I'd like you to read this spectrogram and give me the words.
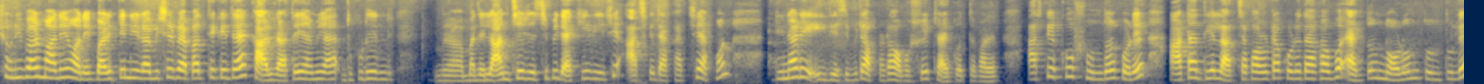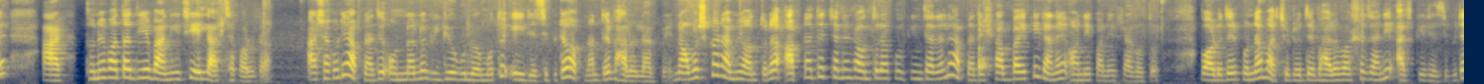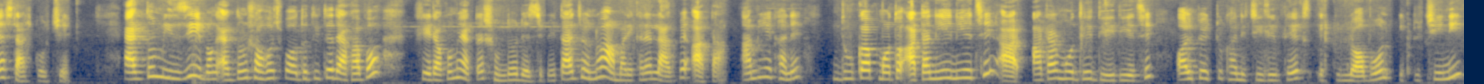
শনিবার মানে অনেক বাড়িতে নিরামিষের ব্যাপার থেকে যায়। কাল রাতেই আমি দুপুরের দুপুরে মানে লাঞ্চের রেসিপি দেখিয়ে দিয়েছি। আজকে দেখাচ্ছি এখন ডিনারে এই রেসিপিটা আপনারা অবশ্যই ট্রাই করতে পারেন। আজকে খুব সুন্দর করে আটা দিয়ে লাচ্চা পরোটা করে দেখাবো। একদম নরম তুলতুলে। আর ধনে পাতা দিয়ে বানিয়েছি এই লাচ্চা পরোটা। আশা করি আপনাদের অন্যান্য ভিডিওগুলোর মতো এই রেসিপিটাও আপনাদের ভালো লাগবে। নমস্কার, আমি অন্তরা। আপনাদের চ্যানেল অন্তরা কুকিং চ্যানেলে আপনাদের সবাইকে জানাই অনেক অনেক স্বাগত। বড়দের প্রণাম আর ছোটোদের ভালোবাসা জানি আজকের রেসিপিটা স্টার্ট করছি। একদম ইজি এবং একদম সহজ পদ্ধতিতে দেখাবো সেরকমই একটা সুন্দর রেসিপি তার জন্য আমার এখানে লাগবে আটা। আমি এখানে দু কাপ মতো আটা নিয়ে নিয়েছি আর আটার মধ্যে দিয়ে দিয়েছি অল্প একটুখানি চিলি ফ্লেক্স একটু লবণ, একটু চিনি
